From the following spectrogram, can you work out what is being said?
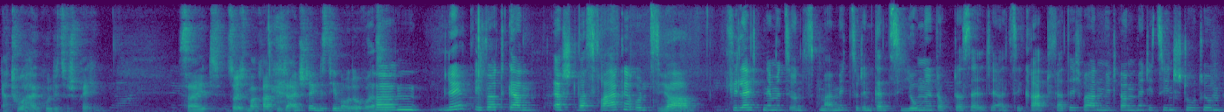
Naturheilkunde zu sprechen. Seit, soll ich mal gerade bitte einsteigen, das Thema, oder wollen Sie? Ähm, nee, ich würde gern erst was fragen und zwar, ja. Vielleicht nehmen Sie uns mal mit zu dem ganz jungen Dr. Selte, als Sie gerade fertig waren mit Ihrem Medizinstudium.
